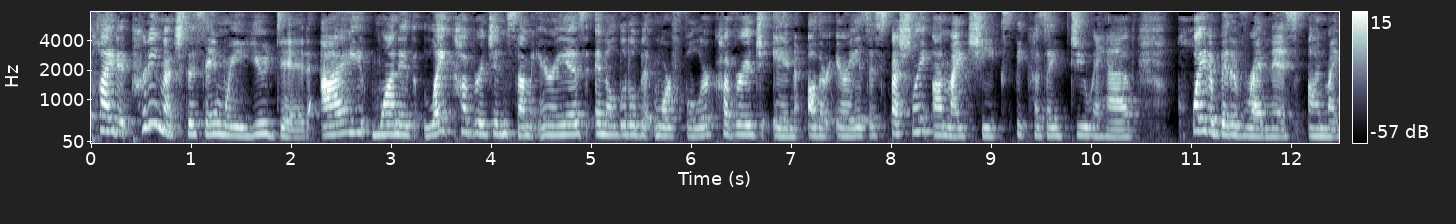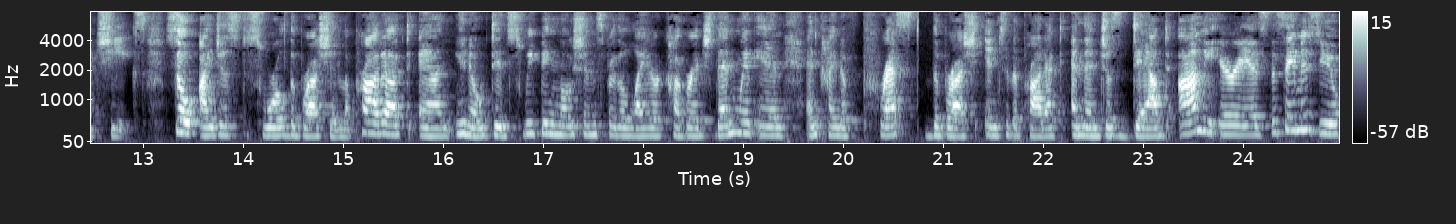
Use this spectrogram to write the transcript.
applied it pretty much the same way you did. I wanted light coverage in some areas and a little bit more fuller coverage in other areas, especially on my cheeks because I do have quite a bit of redness on my cheeks. So I just swirled the brush in the product and, you know, did sweeping motions for the lighter coverage, then went in and kind of pressed the brush into the product and then just dabbed on the areas, the same as you,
